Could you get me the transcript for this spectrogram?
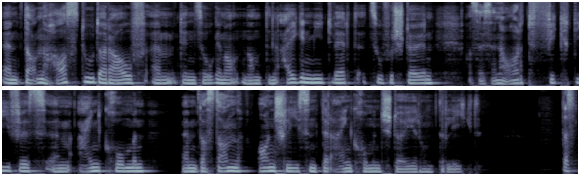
ähm, dann hast du darauf ähm, den sogenannten Eigenmietwert zu versteuern. Also es ist eine Art fiktives ähm, Einkommen, ähm, das dann anschließend der Einkommensteuer unterliegt. Das,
